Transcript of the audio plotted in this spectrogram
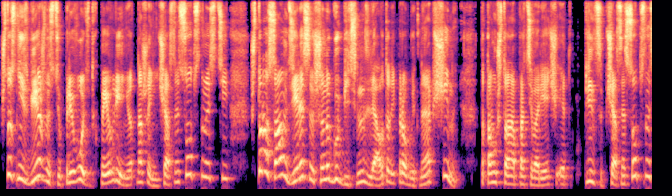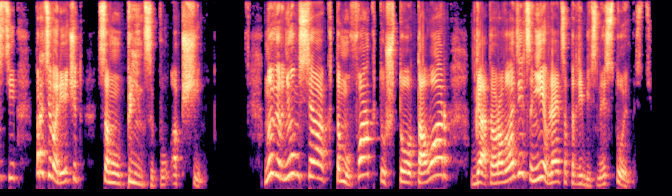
что с неизбежностью приводит к появлению отношений частной собственности, что на самом деле совершенно губительно для вот этой первобытной общины, потому что она противоречит, этот принцип частной собственности противоречит самому принципу общины. Но вернемся к тому факту, что товар для товаровладельца не является потребительной стоимостью.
